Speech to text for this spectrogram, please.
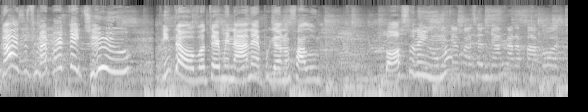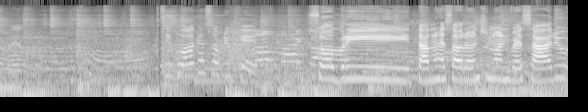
Guys, it's my birthday too. Então, eu vou terminar, né? Porque eu não falo bosta nenhuma. Quer fazer minha cara pagode, Gabriela? Esse vlog é sobre o quê? Sobre estar no restaurante no aniversário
